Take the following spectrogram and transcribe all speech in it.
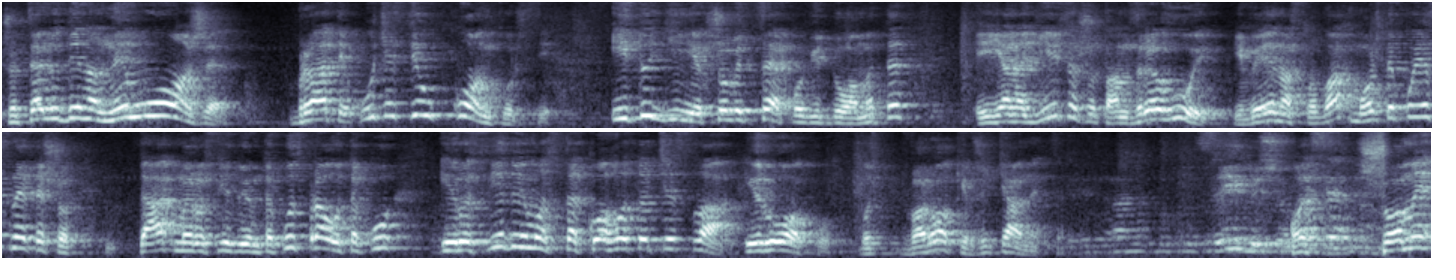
що ця людина не може брати участі у конкурсі. І тоді, якщо ви це повідомите, і я надіюся, що там зреагують. І ви на словах можете пояснити, що так, ми розслідуємо таку справу, таку, і розслідуємо з такого-то числа і року, бо два роки вже тягнеться. От що ми,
